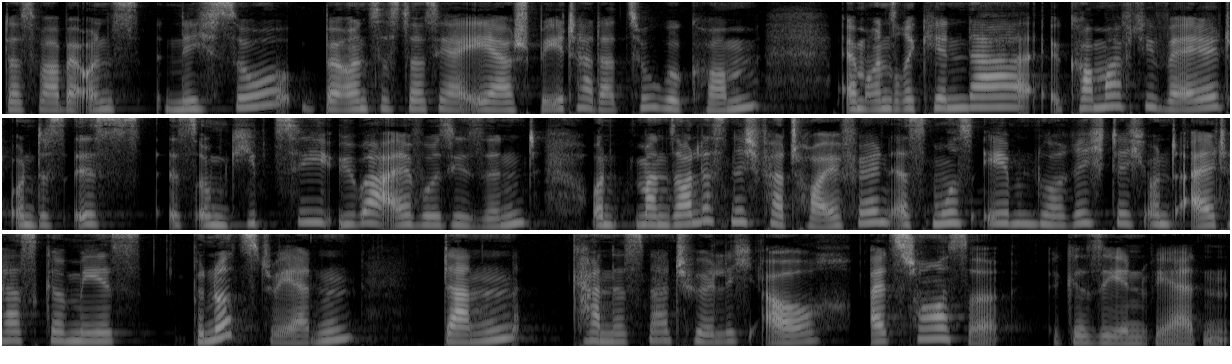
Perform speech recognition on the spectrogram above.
Das war bei uns nicht so. Bei uns ist das ja eher später dazugekommen. Ähm, unsere Kinder kommen auf die Welt und es ist, es umgibt sie überall, wo sie sind. Und man soll es nicht verteufeln. Es muss eben nur richtig und altersgemäß benutzt werden. Dann kann es natürlich auch als Chance gesehen werden.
